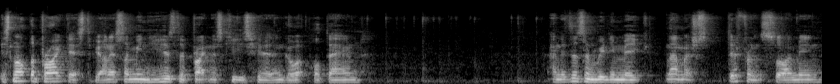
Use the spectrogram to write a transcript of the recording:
it's not the brightest to be honest. I mean, here's the brightness keys here and go up or down. And it doesn't really make that much difference. So, I mean,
